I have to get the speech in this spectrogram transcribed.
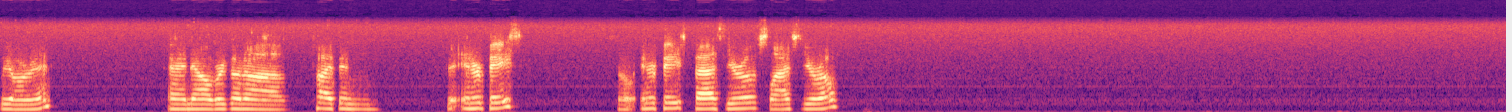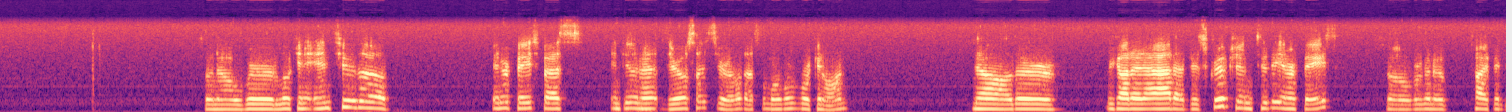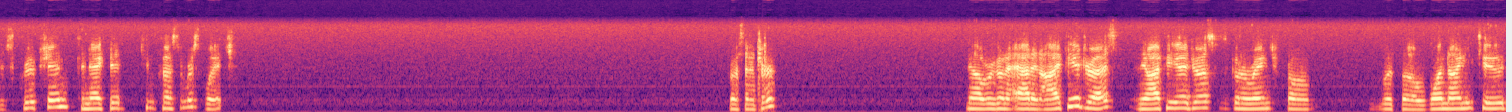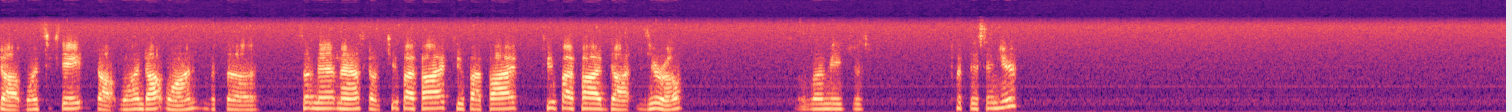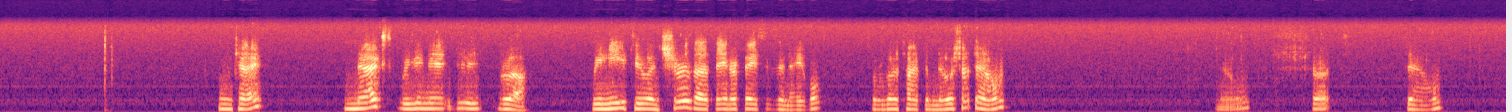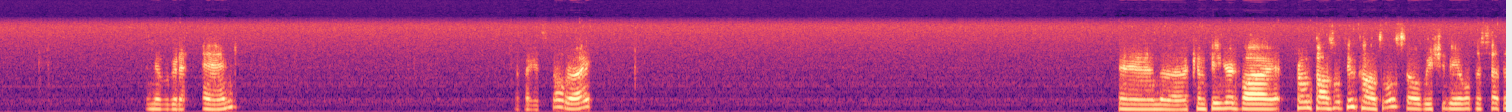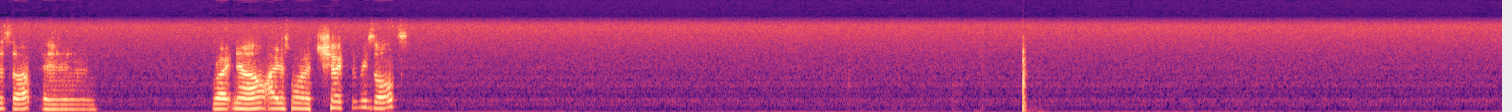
we are in. And now we're going to type in the interface. So interface fast 0 slash 0. So now we're looking into the interface fast Ethernet 0 slash 0. That's the one we're working on. Now there, we got to add a description to the interface. So we're going to type in description connected to customer switch. Press enter. Now we're going to add an IP address, and the IP address is going to range from with a 192.168.1.1 with the subnet mask of 255.255.255.0. So let me just put this in here. Okay. Next, we need to, we need to ensure that the interface is enabled. So we're going to type in no shutdown. No shut down. And then we're going to end. If I can spell right. And uh, configured by from console to console so we should be able to set this up and right now I just want to check the results.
